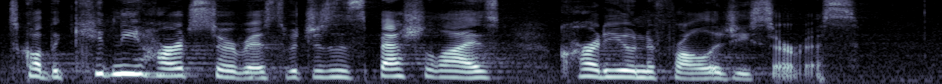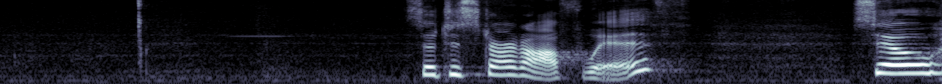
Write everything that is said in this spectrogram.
It's called the Kidney Heart Service, which is a specialized cardio-nephrology service. So to start off with, so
